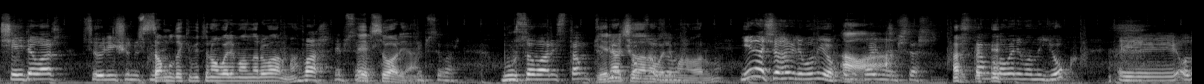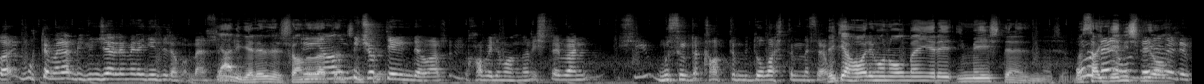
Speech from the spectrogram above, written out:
şeyde var. Söyleyin şunu ismini. İstanbul'daki bütün havalimanları var mı? Var. Hepsi, Hepsi var yani. Hepsi var. Bursa var, İstanbul. Yeni açılan havalimanı var mı? Yeni açılan havalimanı yok. Onu Aa. koymamışlar. İstanbul Havalimanı yok. Ee, o da muhtemelen bir güncellemeyle gelir ama ben söyleyeyim. Yani gelebilir şu anda zaten. Dünyanın çünkü- birçok yerinde var havalimanları. İşte ben Mısır'da kalktım bir dolaştım mesela. Peki havalimanı olmayan yere inmeyi hiç denedin mi? Onu Mesela dene- geniş onu bir yol. denemedim.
